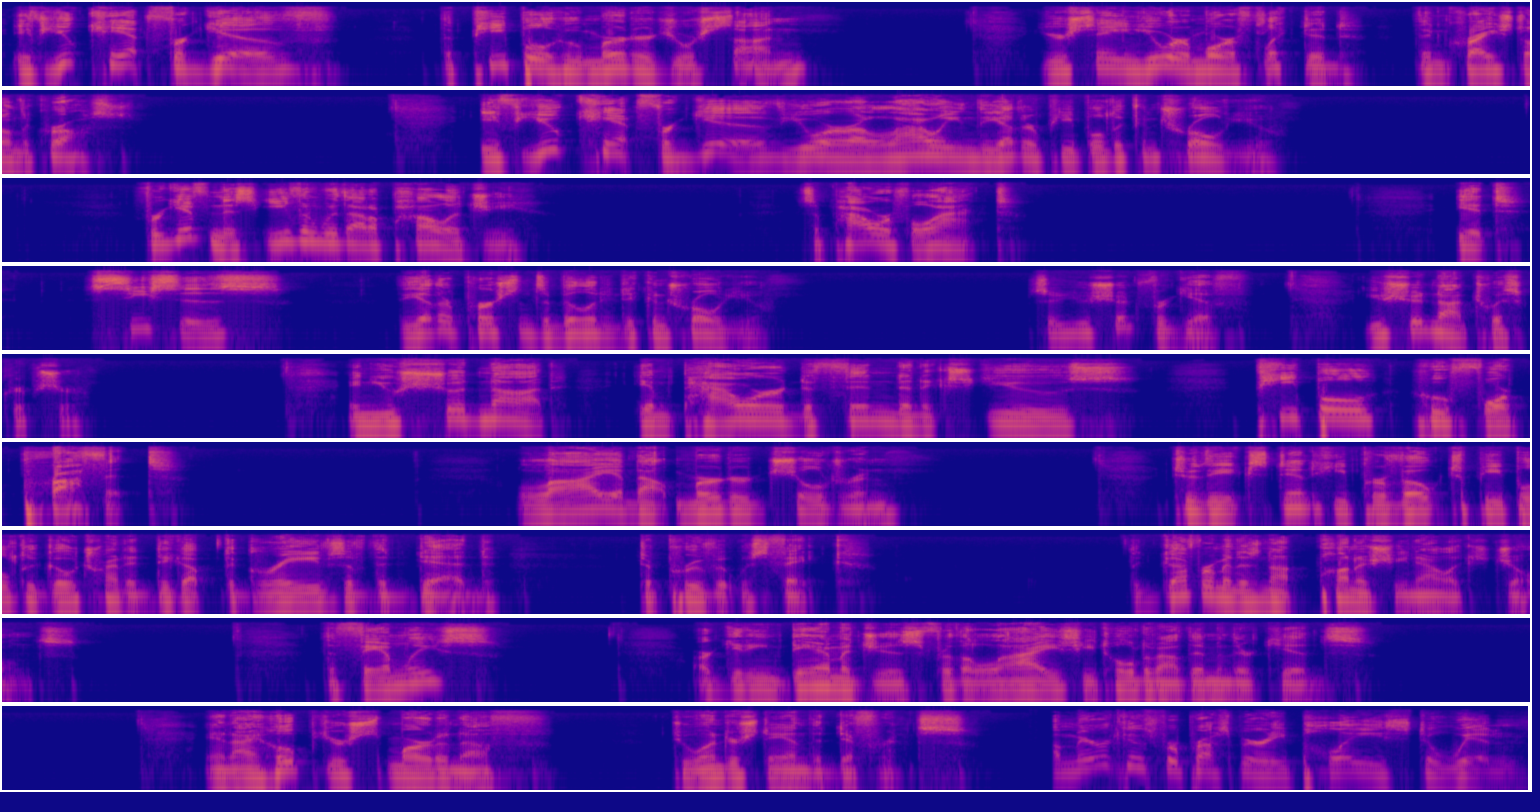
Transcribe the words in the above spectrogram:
If you can't forgive the people who murdered your son, you're saying you are more afflicted than Christ on the cross if you can't forgive, you are allowing the other people to control you. Forgiveness, even without apology, is a powerful act. It ceases the other person's ability to control you. So you should forgive. You should not twist scripture. And you should not empower, defend, and excuse people who, for profit, lie about murdered children to the extent he provoked people to go try to dig up the graves of the dead to prove it was fake. The government is not punishing Alex Jones. The families are getting damages for the lies he told about them and their kids. And I hope you're smart enough to understand the difference. Americans for Prosperity plays to win.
